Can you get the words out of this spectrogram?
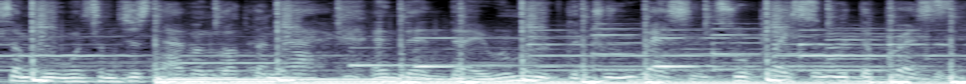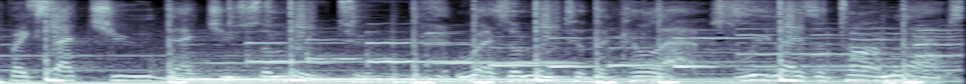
Some do and some just haven't got the knack. And then they remove the true essence, replace it with the present. Fake statue that you salute to. Resolute to the collapse, relays a time lapse.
